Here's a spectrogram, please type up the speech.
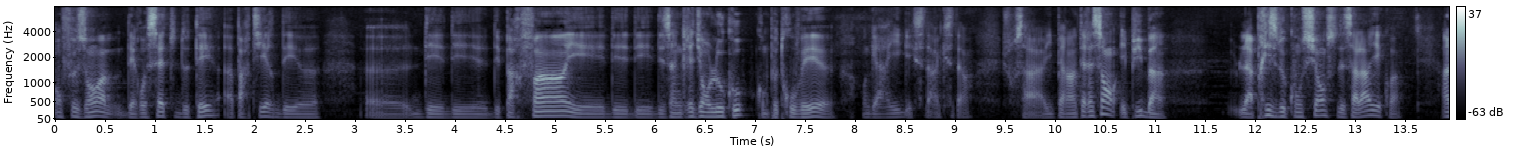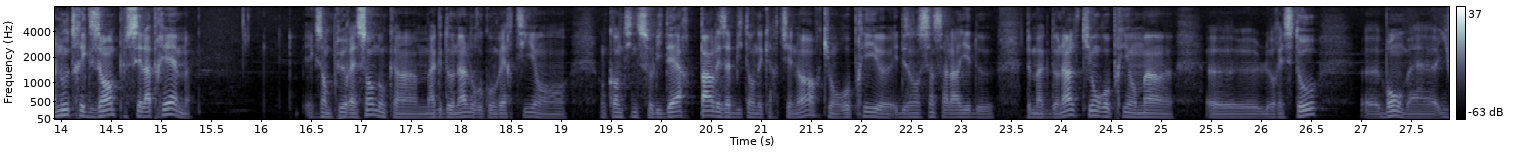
en faisant des recettes de thé à partir des, euh, des, parfums et des, ingrédients locaux qu'on peut trouver euh, en garrigue, etc., etc. Je trouve ça hyper intéressant. Et puis, ben, la prise de conscience des salariés, quoi. Un autre exemple, c'est l'après-m. Exemple plus récent, donc un McDonald's reconverti en, cantine solidaire par les habitants des quartiers nord, qui ont repris, euh, et des anciens salariés de, McDonald's, qui ont repris en main le resto, euh, bon, ben, ils,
